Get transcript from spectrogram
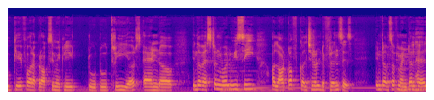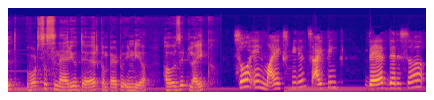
uk for approximately two to three years and uh, in the western world we see a lot of cultural differences. In terms of mental health what's the scenario there compared to india? How is it like? So in my experience i think there there is a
